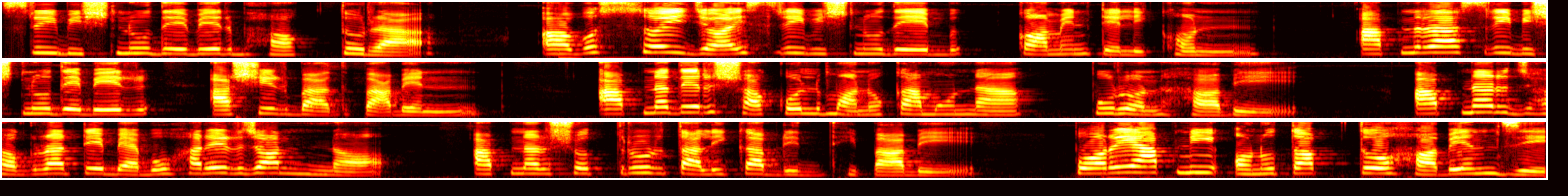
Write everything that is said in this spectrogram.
শ্রী বিষ্ণুদেবের ভক্তরা। অবশ্যই জয় শ্রী বিষ্ণুদেব কমেন্টে লিখুন। আপনারা শ্রী বিষ্ণুদেবের আশীর্বাদ পাবেন। আপনাদের সকল মনোকামনা পূরণ হবে। আপনার ঝগড়াটে ব্যবহারের জন্য আপনার শত্রুর তালিকা বৃদ্ধি পাবে। পরে আপনি অনুতপ্ত হবেন যে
